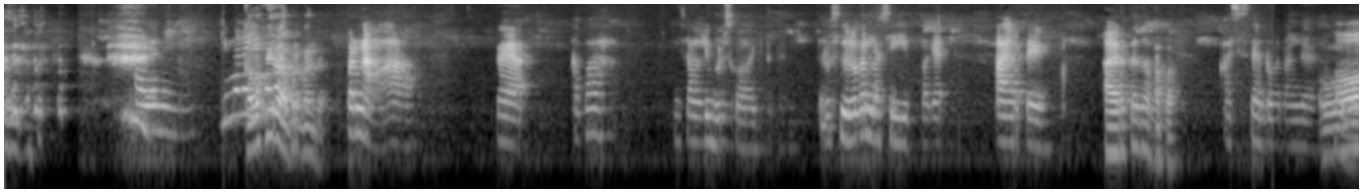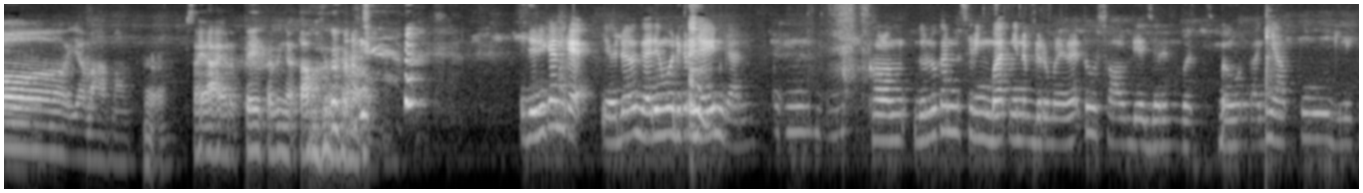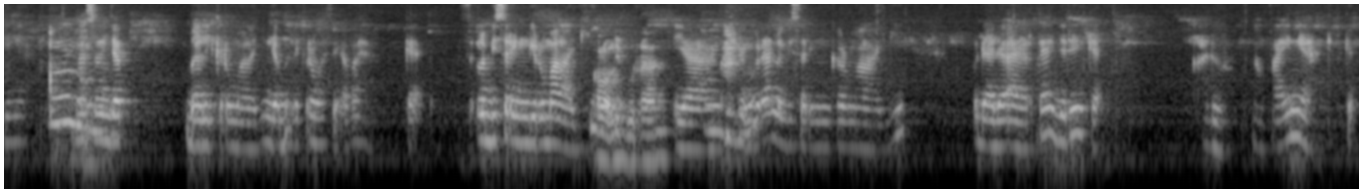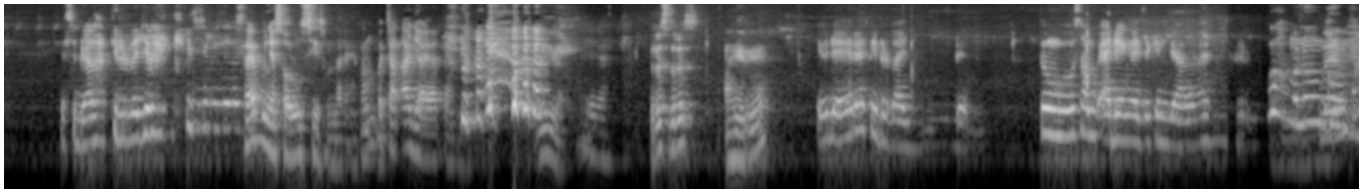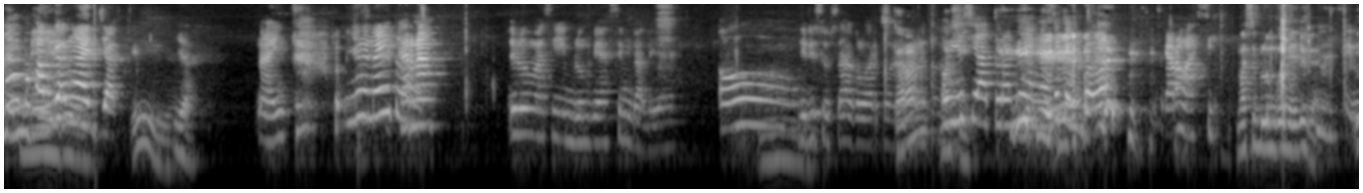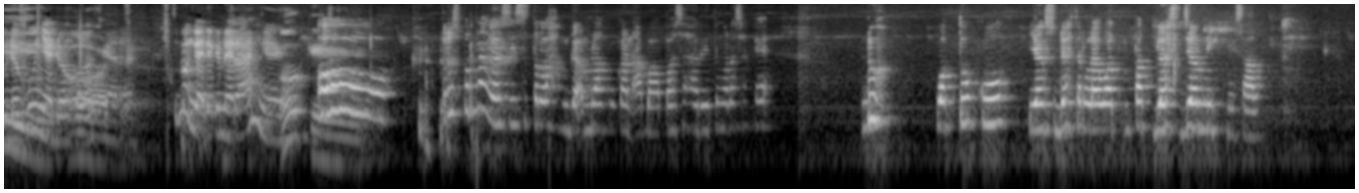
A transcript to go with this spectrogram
Kalian ini. Gimana kalau? Vira pernah nggak pernah lah kayak apa misal libur sekolah gitu kan terus dulu kan Iya. masih pakai ART ART itu apa? apa asisten rumah tangga Oh, ya maaf, maaf. Heeh. Saya ART tapi nggak tahu. Ya, jadi kan kayak ya udah nggak ada yang mau dikerjain kan? Kalau dulu kan sering banget nginep di rumah nenek tuh selalu diajarin buat bangun pagi nyapu gini gini Mm-mm. nah semenjak balik ke rumah lagi nggak balik ke rumah sih apa ya? Kayak lebih sering di rumah lagi. Kalau liburan. Ya kalau liburan lebih sering ke rumah lagi. Udah ada ART jadi kayak aduh ngapain ya? Gitu, kayak ya sudahlah tidur aja lagi. Saya punya solusi sebenarnya. Kamu pecat aja ART. iya. Iya. terus terus akhirnya ya udah akhirnya tidur lagi dan tunggu sampai ada yang ngajakin jalan Wah, menunggu. Baru Kenapa mandi. kamu nggak ngajak? Iya. Nah itu Ya, nah itu. karena dulu masih belum punya SIM kali ya. Oh. Jadi susah keluar keluar. Sekarang? Oh iya Masih. sih aturannya yang ngajak yang bawa. Sekarang masih. Masih belum punya juga? Masih udah Ih, punya dong kalau oh, sekarang. Cuma nggak ada kendaraannya. Oke. Oh. Terus pernah nggak sih setelah nggak melakukan apa-apa sehari itu ngerasa kayak, duh, waktuku yang sudah terlewat 14 jam nih misal,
